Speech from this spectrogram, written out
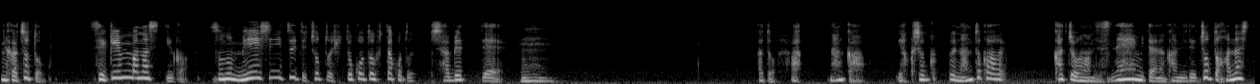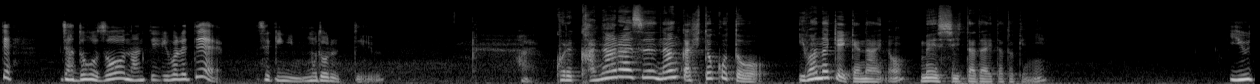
なんかちょっと世間話っていうかその名刺についてちょっと一言二言喋って、うん、あと「あなんか役職なんとか課長なんですねみたいな感じでちょっと話してじゃあどうぞなんて言われて席に戻るっていう。はい、これ必ず何か一言言わなきゃいけないの？名刺いただいた時に。言,、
